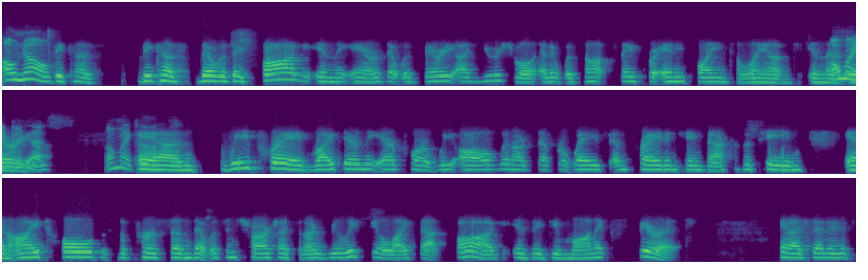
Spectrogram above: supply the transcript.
Oh, no. Because because there was a fog in the air that was very unusual and it was not safe for any plane to land in that area. Oh my area. goodness. Oh my god. And we prayed right there in the airport. We all went our separate ways and prayed and came back as a team. And I told the person that was in charge, I said, I really feel like that fog is a demonic spirit. And I said, it's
